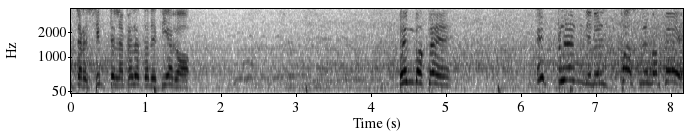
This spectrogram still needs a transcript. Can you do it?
Intercepta en la pelota de Thiago. Mbappé. Espléndido el pase de Mbappé.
